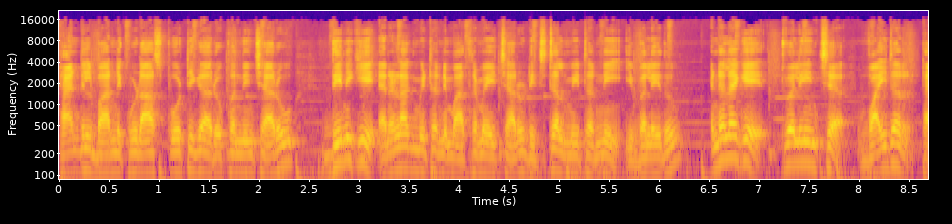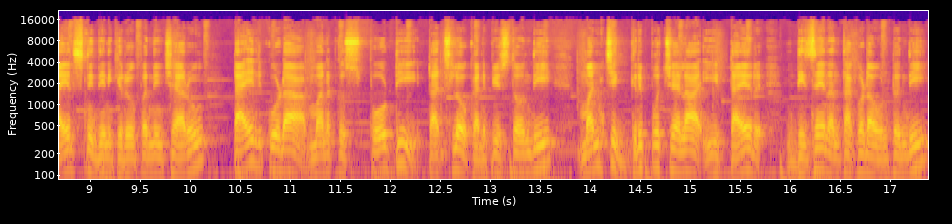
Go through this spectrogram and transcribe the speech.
హ్యాండిల్ బార్ని కూడా స్పోర్టీగా రూపొందించారు. దీనికి ఎనలాగ్ మీటర్ని మాత్రమే ఇచ్చారు. డిజిటల్ మీటర్ని ఇవ్వలేదు. అండ్ అలాగే ట్వెల్వ్ ఇంచ్ వైడర్ టైర్స్ని దీనికి రూపొందించారు. టైర్ కూడా మనకు స్పోర్టీ టచ్లో కనిపిస్తోంది. మంచి గ్రిప్ వచ్చేలా ఈ టైర్ డిజైన్ అంతా కూడా ఉంటుంది.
